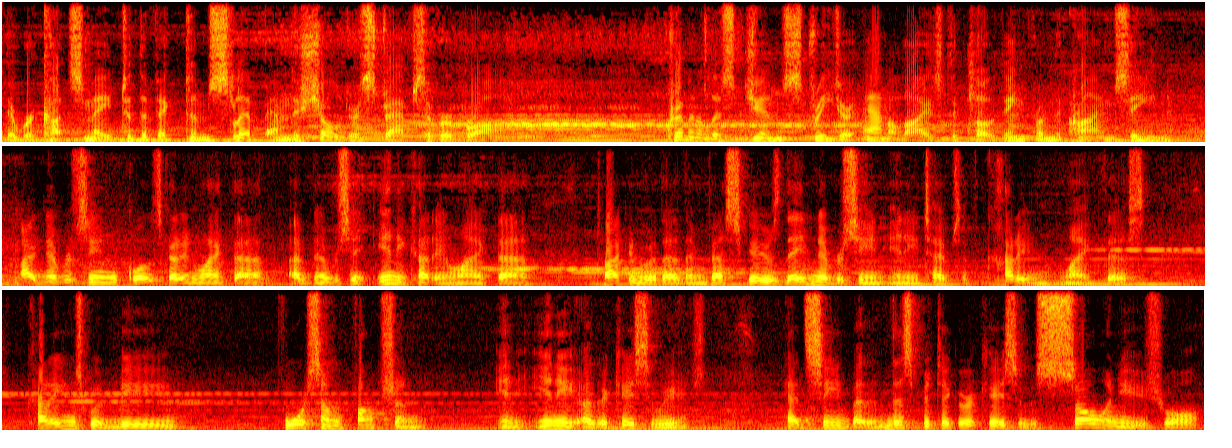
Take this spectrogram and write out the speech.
There were cuts made to the victim's slip and the shoulder straps of her bra. Criminalist Jim Streeter analyzed the clothing from the crime scene. I've never seen clothes cutting like that. I've never seen any cutting like that. Talking with other investigators, they've never seen any types of cutting like this. Cuttings would be for some function in any other case we had seen, but in this particular case, it was so unusual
